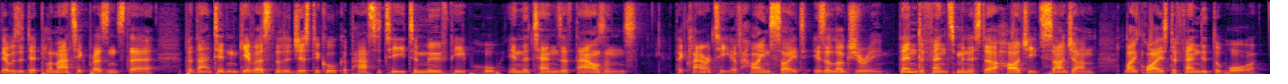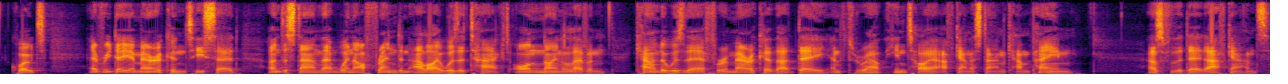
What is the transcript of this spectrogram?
There was a diplomatic presence there, but that didn't give us the logistical capacity to move people in the tens of thousands. The clarity of hindsight is a luxury. Then Defense Minister Harjit Sajjan likewise defended the war. Quote, Everyday Americans, he said, understand that when our friend and ally was attacked on 9 11, Canada was there for America that day and throughout the entire Afghanistan campaign. As for the dead Afghans,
